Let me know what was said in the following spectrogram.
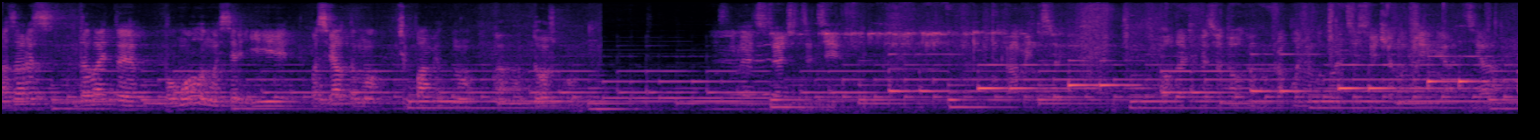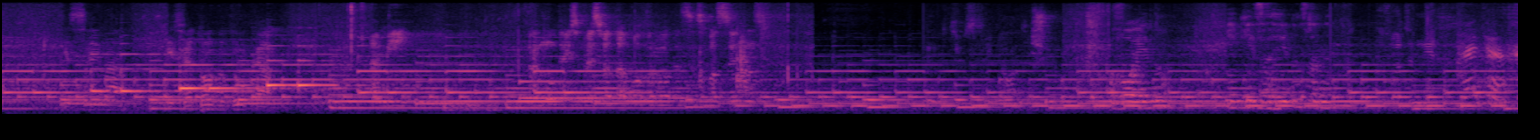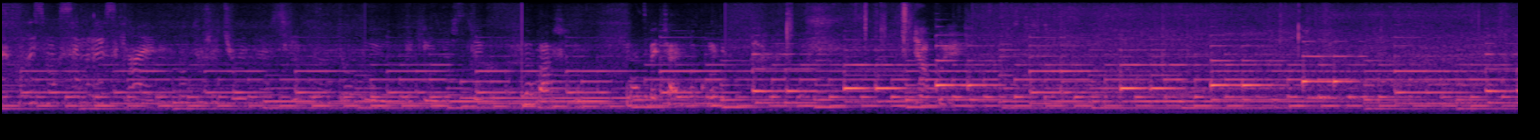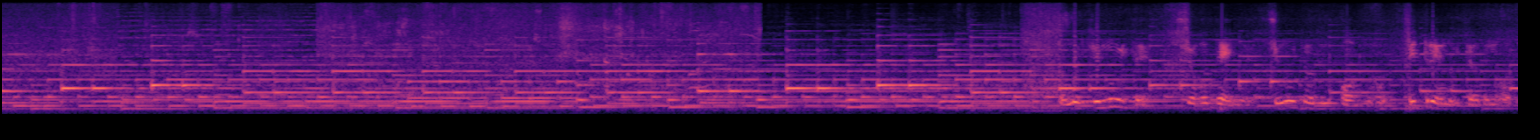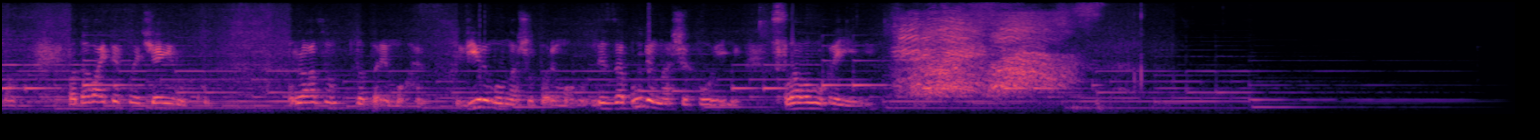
А зараз давайте помолимося і посвятимо цю пам'ятну е, дошку. Свячаться ті камінці. Владати Пресвятого Духу, щоб по ньому готується священно во ім'я Отця. І Сина, і Святого Духа. Амінь. Премудрість Пресвята Богородице, спаси нас. Дякую. Тому цінуйте сьогодення, цінуйте один одного, підтримуйте один одного, подавайте плече і руку. Разом до перемоги. Віримо в нашу перемогу. Не забудемо наших воїнів. Слава Україні!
